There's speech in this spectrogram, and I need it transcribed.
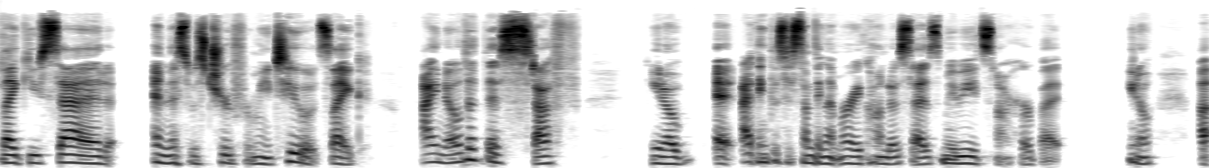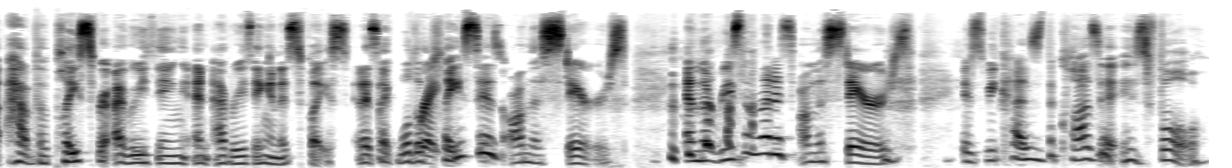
like you said, and this was true for me too, it's like, I know that this stuff, you know, I I think this is something that Marie Kondo says. Maybe it's not her, but you know, uh, have a place for everything and everything in its place. And it's like, well, the Right. place is on the stairs. And the reason that it's on the stairs is because the closet is full,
